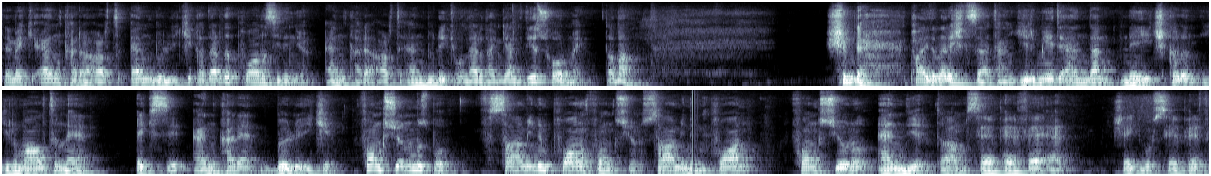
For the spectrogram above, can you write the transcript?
demek ki n kare artı n bölü 2 kadar da puanı siliniyor. n kare artı n bölü 2 o nereden geldi diye sormayın. Tamam. Şimdi paydalar eşit zaten. 27n'den n'yi çıkarın 26n eksi n kare bölü 2. Fonksiyonumuz bu. Sami'nin puan fonksiyonu. Sami'nin puan fonksiyonu n diyelim tamam mı? SPF n. Şey gibi bu SPF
